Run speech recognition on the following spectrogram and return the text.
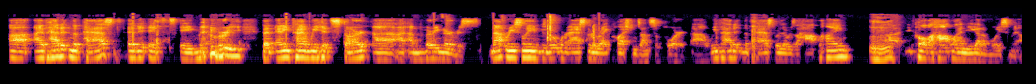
Uh, I've had it in the past, and it, it's a memory that anytime we hit start, uh, I, am very nervous. Not recently because we're, we're, asking the right questions on support. Uh, we've had it in the past where there was a hotline. Mm-hmm. Uh, you call the hotline, you got a voicemail.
